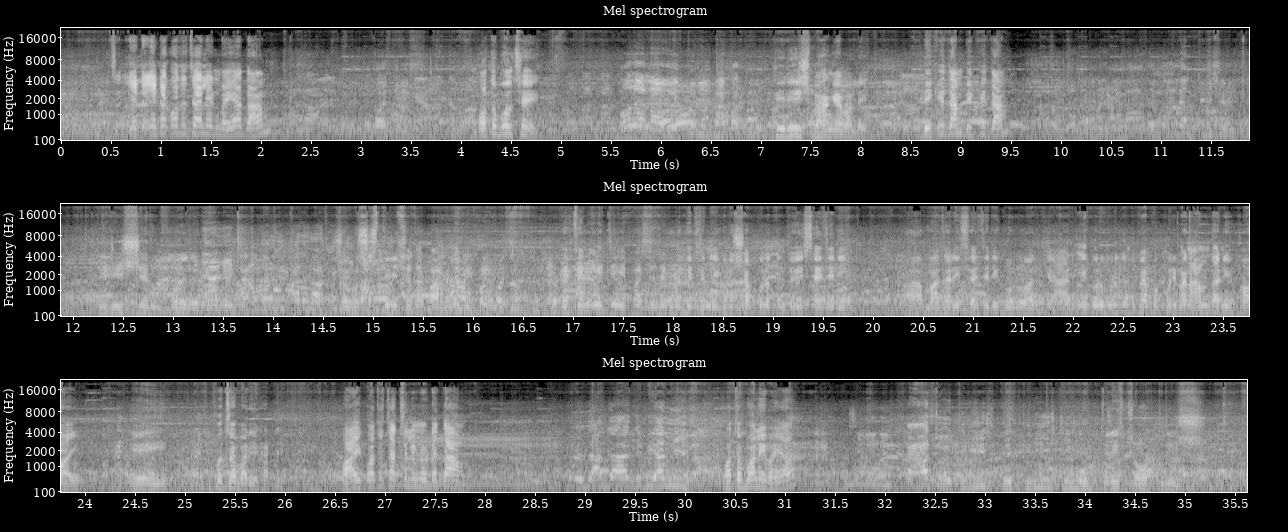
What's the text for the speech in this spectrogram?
আচ্ছা এটা এটা কত চাইলেন ভাইয়া দাম? কত বলছে? বলে না ওই তিরিশ ভাঙা বলে। বিক্রি দাম বিক্রি দাম দাম? তিরিশের উপরে যেতে হবে। সর্বশেষ তিরিশ হাজার পার হলে বিক্রি হবে। তো দেখছেন, এই যে এই পাশে যেগুলো দেখছেন, এগুলো সবগুলো কিন্তু এই সাইজেরই মাঝারি সাইজেরই গরু আর কি। আর এই গরুগুলো কিন্তু ব্যাপক পরিমাণ আমদানি হয় এই কোচাবাড়ি হাটে। ভাই, কত চাচ্ছিলেন ওটার দাম? কত বলে ভাইয়া? তিরিশ চৌত্রিশ।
